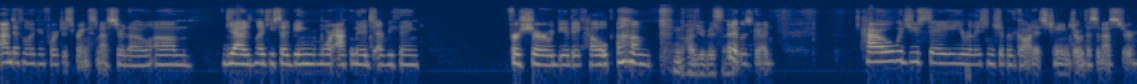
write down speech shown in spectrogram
I'm definitely looking forward to spring semester though. Um yeah, like you said being more acclimated to everything for sure would be a big help. Um 100%. But it was good. How would you say your relationship with God has changed over the semester?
